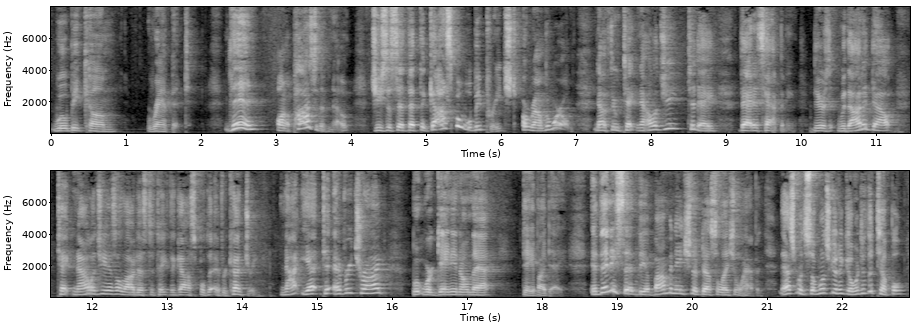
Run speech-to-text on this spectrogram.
will become rampant. Then, on a positive note, Jesus said that the gospel will be preached around the world. Now, through technology today, that is happening. There's, without a doubt, technology has allowed us to take the gospel to every country. Not yet to every tribe, but we're gaining on that day by day. And then he said the abomination of desolation will happen. That's when someone's going to go into the temple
